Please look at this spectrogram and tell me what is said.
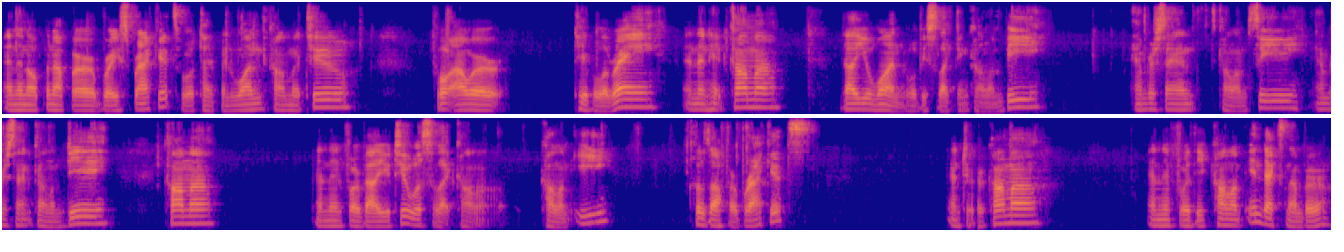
And then open up our brace brackets. We'll type in 1, comma 2 for our table array. And then hit comma. Value 1, we'll be selecting column B ampersand column C, ampersand column D, comma, and then for value 2, we'll select column, column E, close off our brackets, enter a comma, and then for the column index number,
